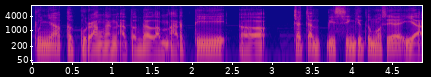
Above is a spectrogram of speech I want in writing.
punya kekurangan atau dalam arti uh, cacat fisik gitu. Maksudnya ya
